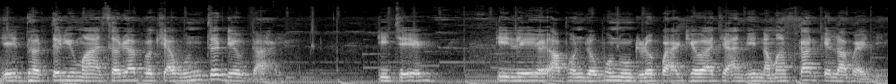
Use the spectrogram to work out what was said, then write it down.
हे धर्तरी मा सर्वापेक्षा उंच देवता आहे. तिचे तिले आपण जपून उठलं पाय ठेवायचे आणि नमस्कार केला पाहिजे.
